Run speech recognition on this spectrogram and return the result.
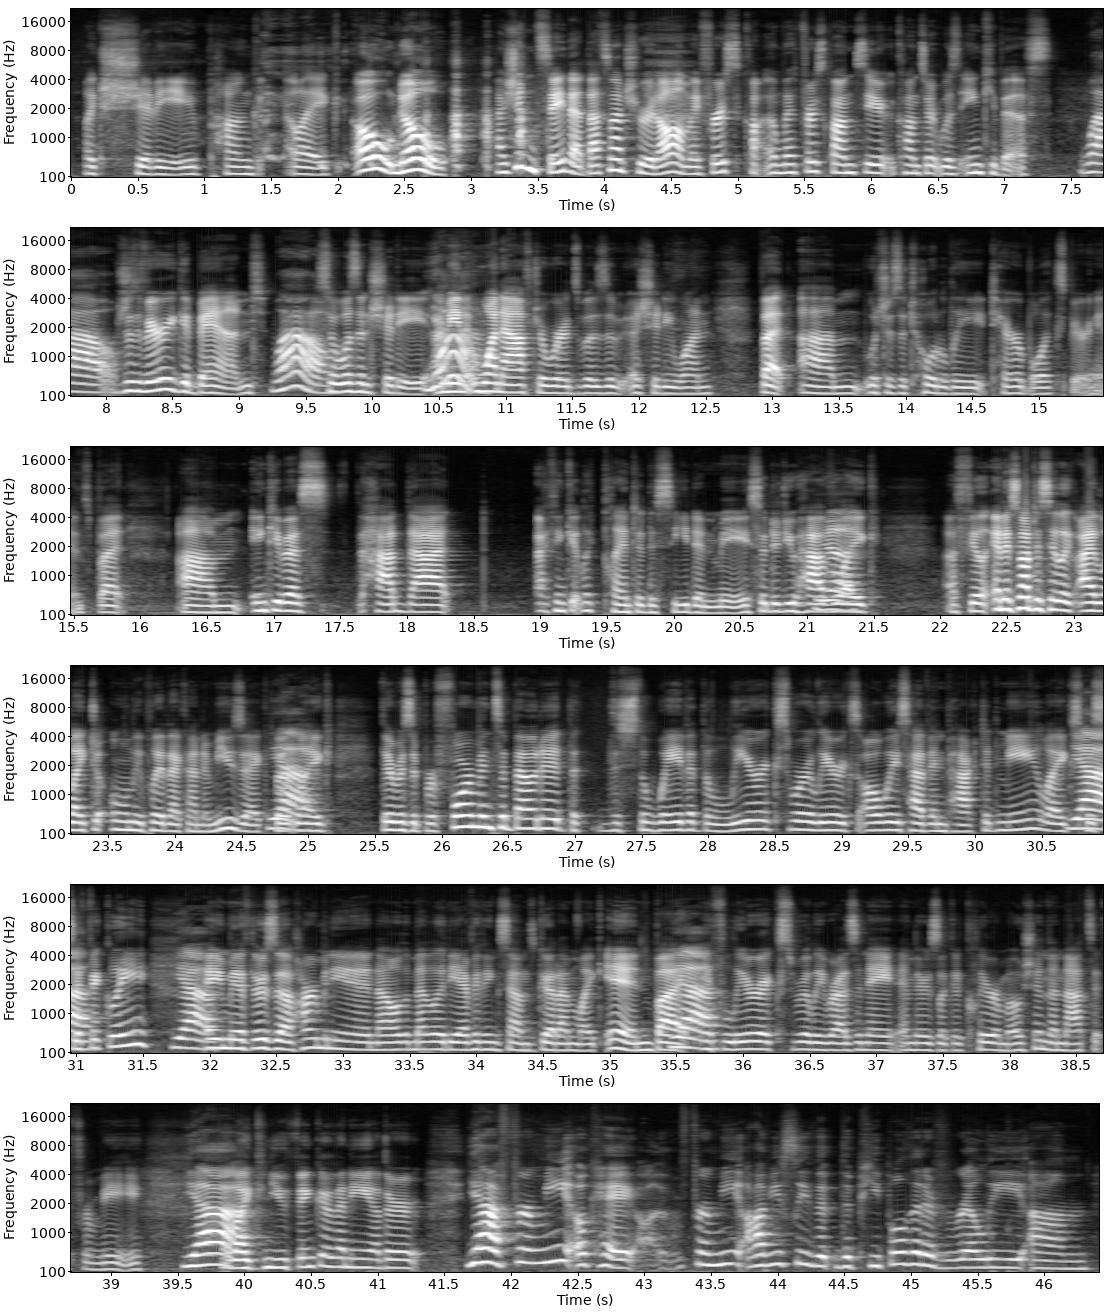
like shitty punk, like oh no, I shouldn't say that. That's not true at all. My first con- my first concert concert was Incubus, Wow. which is a very good band. Wow. So it wasn't shitty. Yeah. I mean, one afterwards was a, a shitty one, but um, which is a totally terrible experience. But um, Incubus had that. I think it like planted a seed in me. So did you have Yeah. like a feeling? And it's not to say like I like to only play that kind of music, Yeah. but like there was a performance about it. The this the way that the lyrics were. Lyrics always have impacted me, like Yeah. specifically. Yeah. I mean, if there's a harmony and all the melody, everything sounds good. I'm like in. But if lyrics really resonate and there's like a clear emotion, then that's it for me. Yeah. But, like, can you think of any other? Yeah, for me, okay. uh, For me, obviously, the the people that have really um,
